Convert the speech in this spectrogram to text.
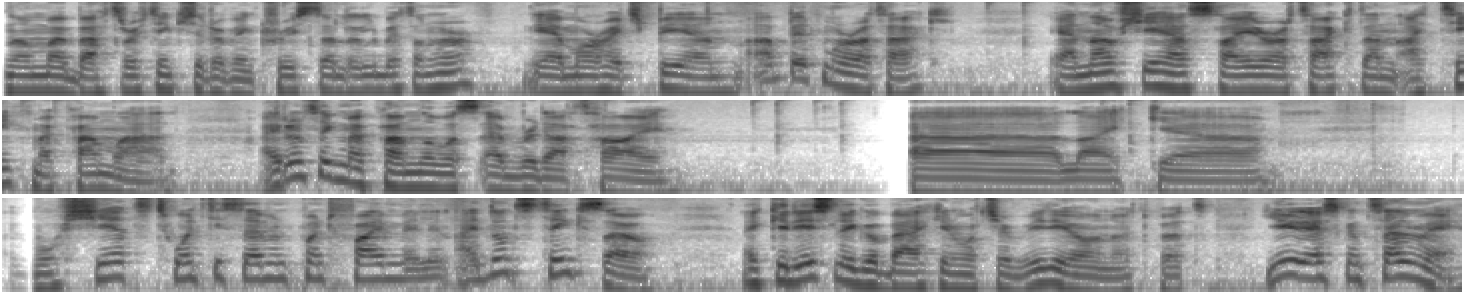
Now my battery think should have increased a little bit on her. Yeah, more HP and a bit more attack. Yeah, now she has higher attack than I think my Pamela had. I don't think my Pamela was ever that high. Uh, like, uh, was she at 27.5 million? I don't think so. I could easily go back and watch a video on it, but you guys can tell me.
